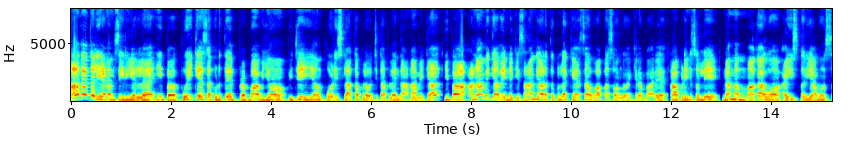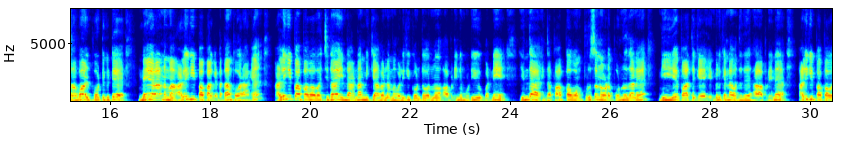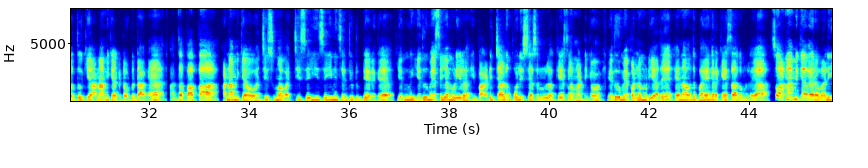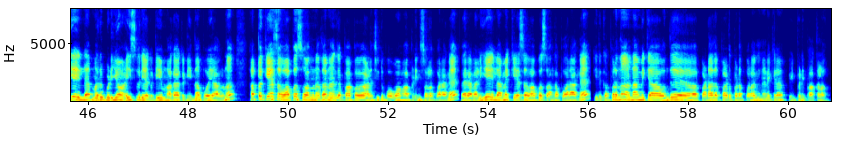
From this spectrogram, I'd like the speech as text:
ஆகா கல்யாணம் சீரியல்ல இப்ப பொய் கேஸ கொடுத்து பிரபாவையும் விஜயையும் போலீஸ் லாக்அப்ல வச்சுட்டாப்ல இந்த அனாமிகா. இப்ப அனாமிகாவை இன்னைக்கு சாயங்காலத்துக்குள்ள கேஸ வாபஸ் வாங்க வைக்கிறேன் பாரு அப்படின்னு சொல்லி நம்ம மகாவும் ஐஸ்வர்யாவும் சவால் போட்டுக்கிட்டு நேரா நம்ம அழகி பாப்பா கிட்ட தான் போறாங்க. அழகி பாப்பாவை வச்சுதான் இந்த அண்ணாமிக்காவை நம்ம வழிக்கு கொண்டு வரணும் அப்படின்னு முடிவு பண்ணி இந்த இந்த பாப்பாவும் புருஷனோட பொண்ணு தானே நீயே பார்த்துக்க எங்களுக்கு என்ன வந்தது? அப்படின்னு அழகி பாப்பாவை தூக்கி அனாமிக்கா கிட்ட விட்டுட்டாங்க. அந்த பாப்பா அனாமிகாவை வச்சு சும்மா வச்சு செய் செய்ன்னு செஞ்சு விட்டுக்கிட்டே இருக்கு. என்ன எதுவுமே செய்ய முடியல. இப்ப அடிச்சாலும் போலீஸ் ஸ்டேஷன்ல கேஸ்ல மாட்டிக்கும். எதுவுமே பண்ண முடியாது. ஏன்னா வந்து பயங்கர கேஸ் ஆகும் இல்லையா? சோ அனாமிக்கா வேற வழியே இல்ல. மறுபடியும் ஐஸ்வர்யா கட்டியும் மகா கட்டியும் தான் போய் ஆகணும். அப்ப கேஸை வாபஸ் வாங்கினாதான் நாங்க பாப்பாவை அழைச்சிட்டு போவோம் அப்படின்னு சொல்ல போறாங்க. வேற வழியே இல்லாம கேஸை வாபஸ் வாங்க போறாங்க. இதுக்கப்புறம் தான் அனாமிகா வந்து படாத பாடு பட போறாங்கன்னு நினைக்கிறேன். வெயிட் பண்ணி பார்க்கலாம்.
